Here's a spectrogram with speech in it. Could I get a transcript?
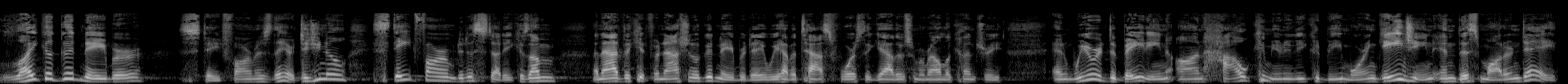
Like a good neighbor, State Farm is there. Did you know State Farm did a study? Because I'm an advocate for National Good Neighbor Day. We have a task force that gathers from around the country. And we were debating on how community could be more engaging in this modern day.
